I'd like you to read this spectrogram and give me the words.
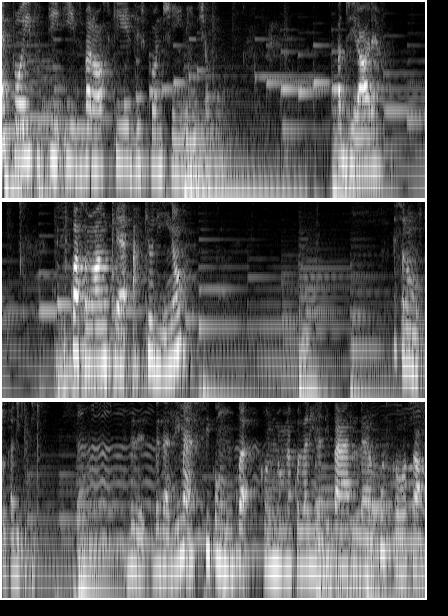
e poi tutti gli svaroschi zirconcini diciamo a girare. Questi qua sono anche a chiodino e sono molto carini. Vederli messi comunque con una collarina di perle o qualcosa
